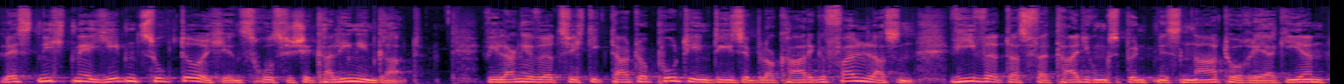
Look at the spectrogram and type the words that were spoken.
lässt nicht mehr jeden Zug durch ins russische Kaliningrad. Wie lange wird sich Diktator Putin diese Blockade gefallen lassen? Wie wird das Verteidigungsbündnis NATO reagieren,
